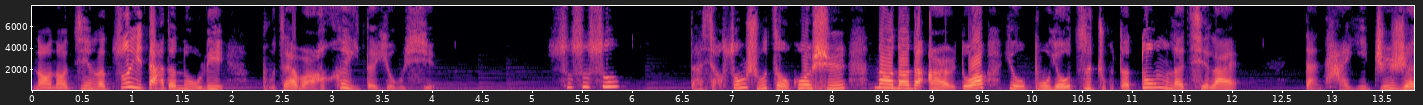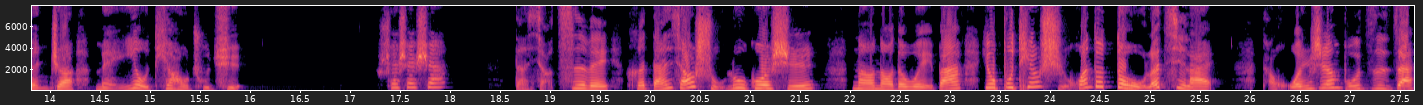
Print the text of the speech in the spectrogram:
闹闹尽了最大的努力，不再玩黑的游戏。簌簌簌，当小松鼠走过时，闹闹的耳朵又不由自主地动了起来，但它一直忍着，没有跳出去。刷刷刷，当小刺猬和胆小鼠路过时，闹闹的尾巴又不听使唤地抖了起来，它浑身不自在，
